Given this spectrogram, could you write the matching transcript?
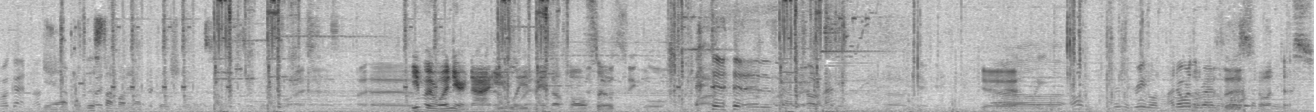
Oh, I got nothing. Yeah, but this time I'm not the personal one. so it's That's why I have Even when you're not, you lead me into false a hope. single. it is kind Oh, of that's. Oh, okay, okay. Yeah. Uh, oh, there's a green one. I know where the red What one is is. this? I want this.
